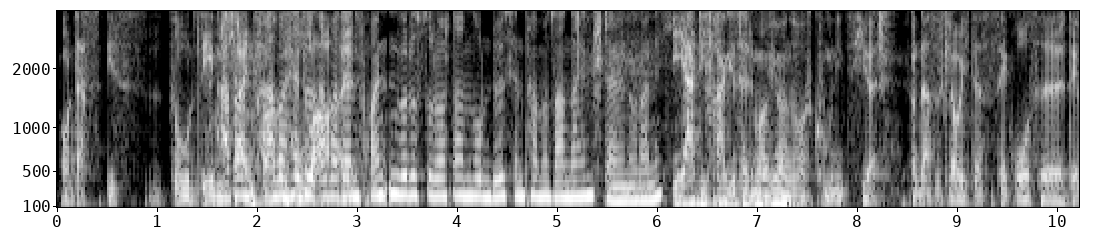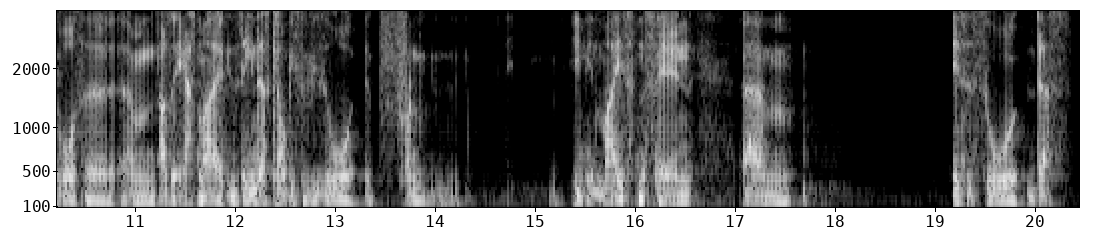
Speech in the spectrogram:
Und das ist so dämlich aber, einfach aber und so hätte, wahr. Aber deinen halt. Freunden würdest du doch dann so ein Döschen Parmesan dahinstellen, oder nicht? Ja, die Frage ist halt immer, wie man sowas kommuniziert. Und das ist, glaube ich, das ist der große, der große, ähm, also erstmal sehen das, glaube ich, sowieso von in den meisten Fällen ähm, ist es so, dass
